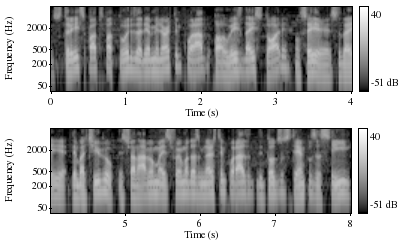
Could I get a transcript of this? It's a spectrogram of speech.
uns três, quatro fatores ali, a melhor temporada, talvez, da história. Não sei, isso daí é debatível, questionável, mas foi uma das melhores temporadas de todos os tempos, assim,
